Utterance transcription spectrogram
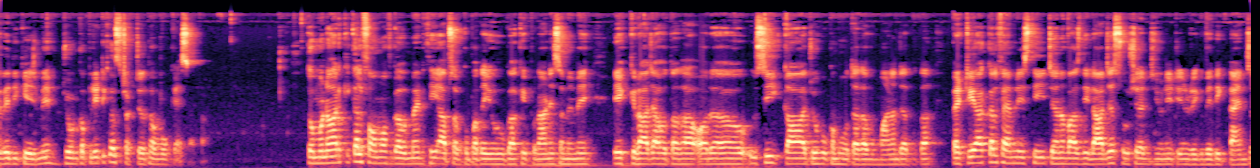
वैदिक एज में जो उनका पोलिटिकल स्ट्रक्चर था, वो कैसा था। तो मोनार्किकल फॉर्म ऑफ़ गवर्नमेंट थी। आप सबको पता ही होगा कि पुराने समय में एक राजा होता था और उसी का जो हुक्म होता था, वो माना जाता था। पेट्रियाकल फैमिलीज़ थी। Jana was the largest social unit in Rigvedic times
